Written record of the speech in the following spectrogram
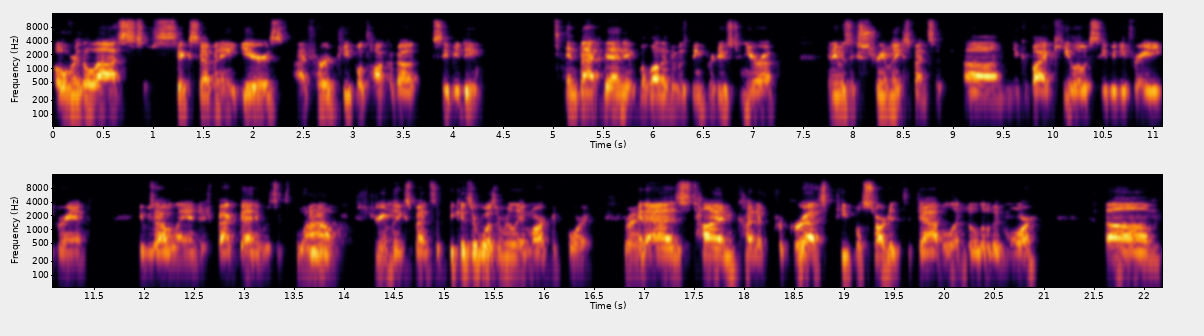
over the last six, seven, eight years, I've heard people talk about CBD. And back then, it, a lot of it was being produced in Europe, and it was extremely expensive. Um, you could buy a kilo of CBD for 80 grand. It was outlandish. Back then, it was wow. extremely expensive because there wasn't really a market for it. Right. And as time kind of progressed, people started to dabble into a little bit more. Um,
